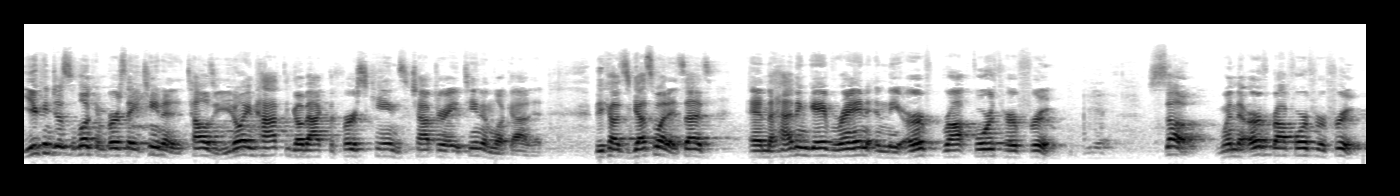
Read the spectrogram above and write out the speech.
you can just look in verse 18 and it tells you. You don't even have to go back to 1 Kings chapter 18 and look at it. Because guess what? It says, And the heaven gave rain, and the earth brought forth her fruit. So, when the earth brought forth her fruit,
